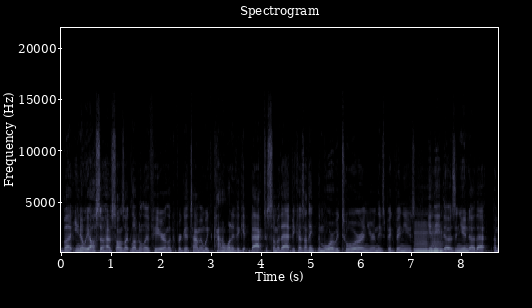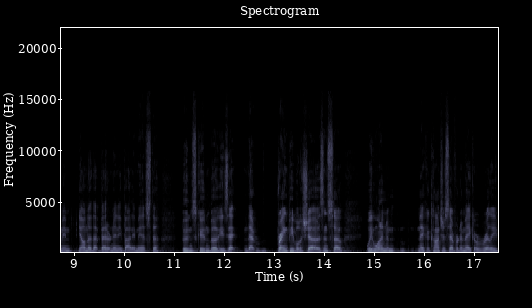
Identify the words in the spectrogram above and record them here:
but you know, we also have songs like "Love Don't Live Here" and "Looking for a Good Time," and we kind of wanted to get back to some of that because I think the more we tour and you're in these big venues, you mm-hmm. need those, and you know that. I mean, y'all know that better than anybody. I mean, it's the boot and scoot and boogies that that bring people to shows, and so we wanted to m- make a conscious effort to make a really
